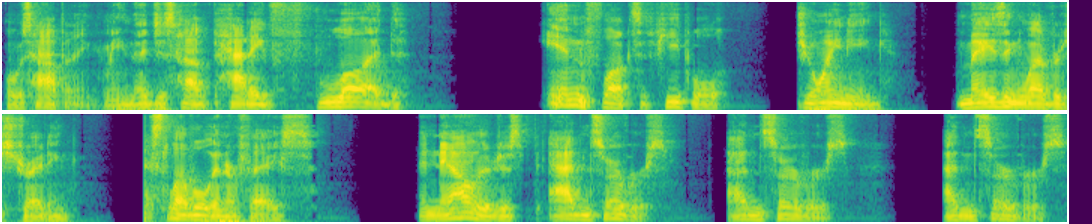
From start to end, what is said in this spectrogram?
what was happening. I mean, they just have had a flood influx of people joining amazing leverage trading, next level interface, and now they're just adding servers, adding servers, adding servers.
